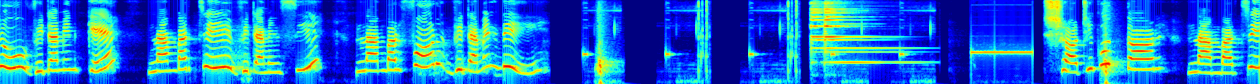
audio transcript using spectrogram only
two vitamin K number three vitamin C number four vitamin D সঠিক উত্তর। Number three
